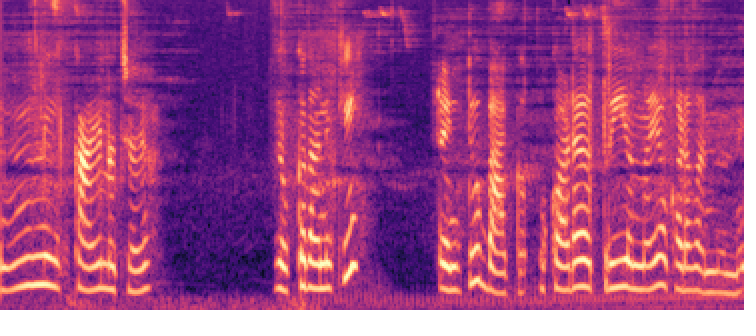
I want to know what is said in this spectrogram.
ఎన్ని కాయలు వచ్చాయో. ఇది ఒక్కదానికి ఫ్రంట్ బ్యాక్ ఒక ఆడ త్రీ ఉన్నాయి ఒక ఆడ వన్ ఉంది.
